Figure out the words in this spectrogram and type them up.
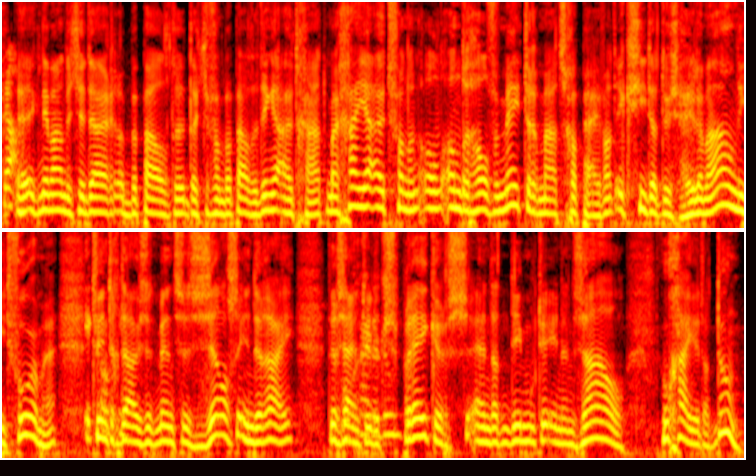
Ja. Ik neem aan dat je daar bepaalde, dat je van bepaalde dingen uitgaat. Maar ga je uit van een al- anderhalve meter maatschappij? Want ik zie dat dus helemaal niet voor me. Ik 20.000 mensen, zelfs in de rij. Er zijn natuurlijk sprekers en dat, die moeten in een zaal. Hoe ga je dat doen?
